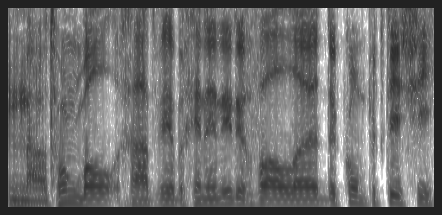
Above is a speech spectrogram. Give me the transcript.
Nou, het honkbal gaat weer beginnen, in ieder geval uh, de competitie.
